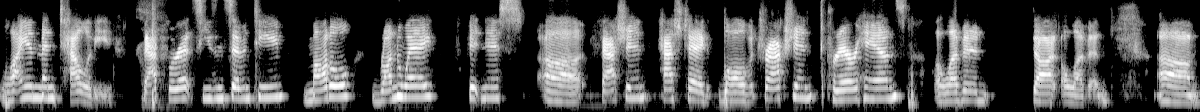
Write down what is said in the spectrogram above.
lion mentality, bachelorette season 17, model, runway, fitness, uh, fashion, hashtag law of attraction, prayer hands, 11.11. Um,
